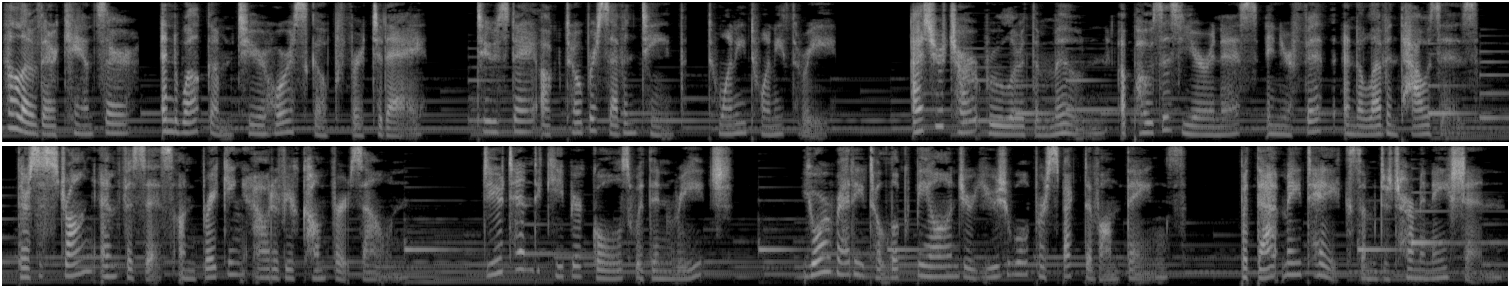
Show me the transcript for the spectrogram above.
Hello there, Cancer, and welcome to your horoscope for today, Tuesday, October 17th, 2023. As your chart ruler, the moon, opposes Uranus in your 5th and 11th houses, there's a strong emphasis on breaking out of your comfort zone. Do you tend to keep your goals within reach? You're ready to look beyond your usual perspective on things, but that may take some determination.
